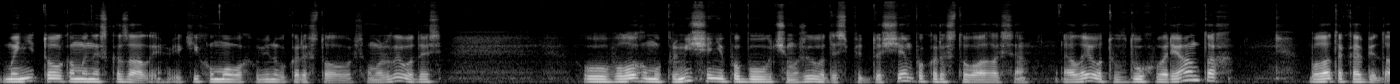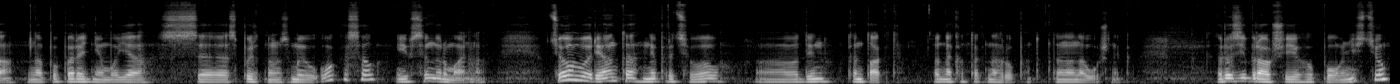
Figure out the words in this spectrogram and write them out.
мені толком не сказали, в яких умовах він використовувався. Можливо, десь у вологому приміщенні побув, чи, можливо, десь під дощем покористувалися. Але от в двох варіантах була така біда. На попередньому я з спиртом змив окисел і все нормально. Цього варіанта не працював один контакт, одна контактна група, тобто на навушник. Розібравши його повністю,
